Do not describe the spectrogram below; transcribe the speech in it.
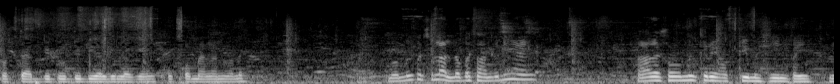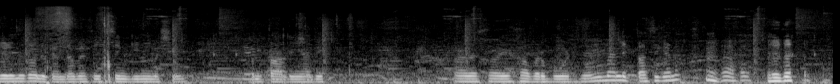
कुछ टैबी टूटी बियर भी लगे कोको मेलन वाले। मम्मी कुछ लालो पसंद नहीं आए? हाँ देखो मम्मी करियाकी मशीन पई जी मैं तुम्हें कहता वैसे सिंगिंग मशीन पंतालियाँ भी हाँ देखो, ये हावर बोर्ड मैं लिता ना।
